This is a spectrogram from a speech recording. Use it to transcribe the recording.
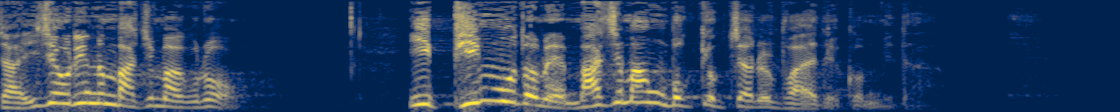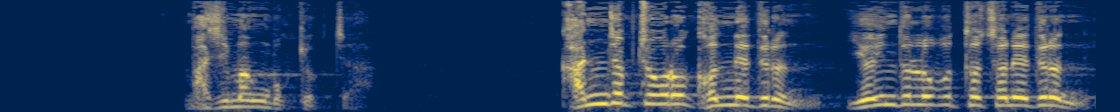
자, 이제 우리는 마지막으로 이 빈 무덤의 마지막 목격자를 봐야 될 겁니다. 마지막 목격자. 간접적으로 건네들은 여인들로부터 전해들은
